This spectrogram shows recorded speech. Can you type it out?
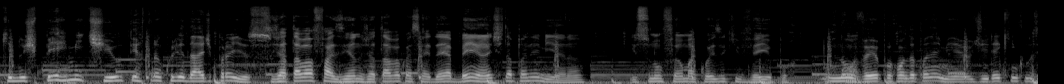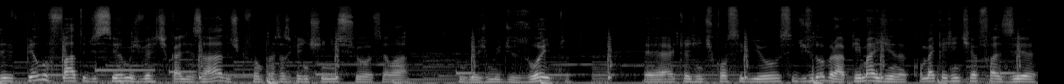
que nos permitiu ter tranquilidade para isso. Você já estava fazendo, já estava com essa ideia bem antes da pandemia, né? Isso não foi uma coisa que veio por, por não conta. veio por conta da pandemia. Eu diria que inclusive pelo fato de sermos verticalizados, que foi um processo que a gente iniciou, sei lá, em 2018, é que a gente conseguiu se desdobrar. Porque imagina, como é que a gente ia fazer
